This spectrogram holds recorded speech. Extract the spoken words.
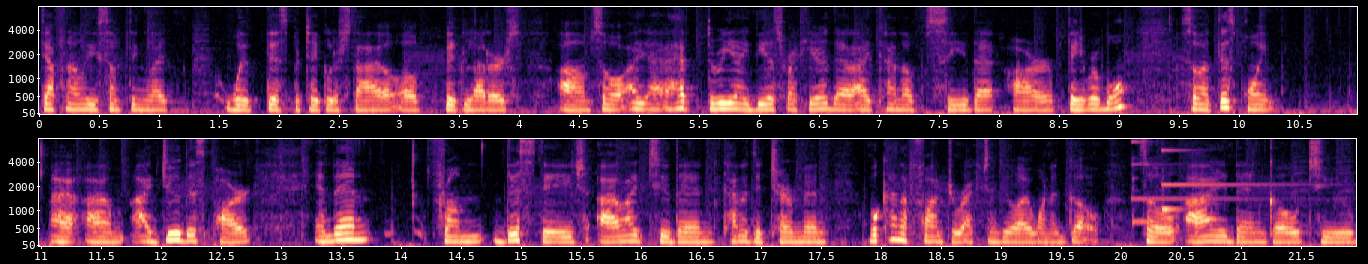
definitely something like with this particular style of big letters. Um, so I, I, have three ideas right here that I kind of see that are favorable. So at this point, I, um, I do this part and then from this stage, I like to then kind of determine what kind of font direction do I want to go. So I then go to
